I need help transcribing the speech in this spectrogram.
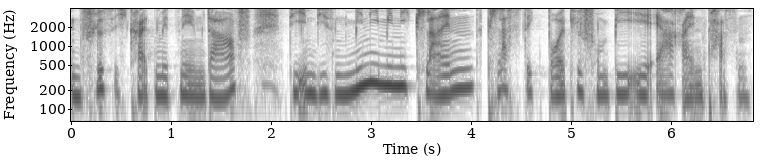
in Flüssigkeiten mitnehmen darf, die in diesen mini, mini kleinen Plastikbeutel vom BER reinpassen.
